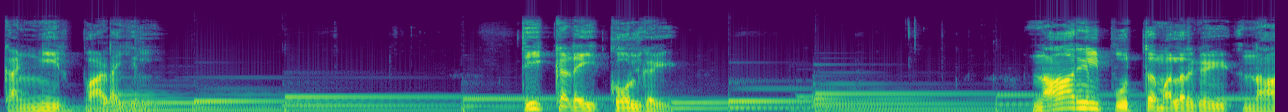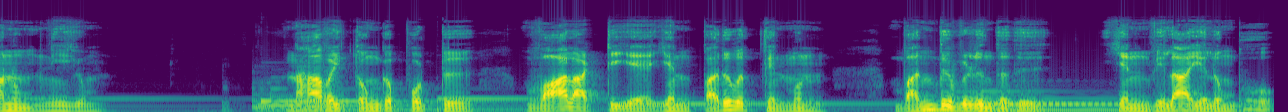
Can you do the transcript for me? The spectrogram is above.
கண்ணீர் பாடையில். தீக்கடை கோள்கள். நாரில் பூத்த மலர்கள் நானும் நீயும். நாவை தொங்க போட்டு வாலாட்டிய என் பருவத்தின் முன் வந்து விழுந்தது என் விழா எலும்போ.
